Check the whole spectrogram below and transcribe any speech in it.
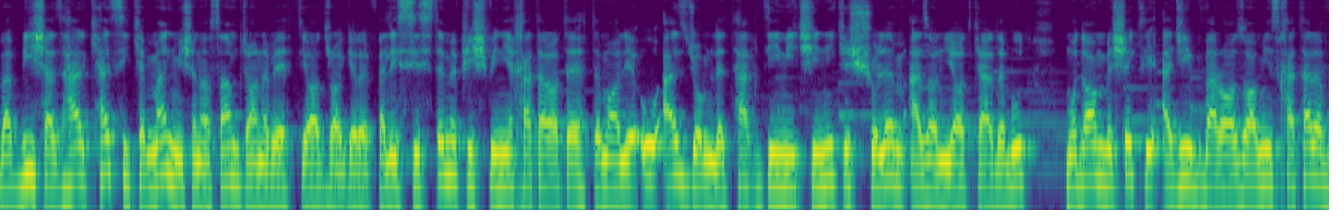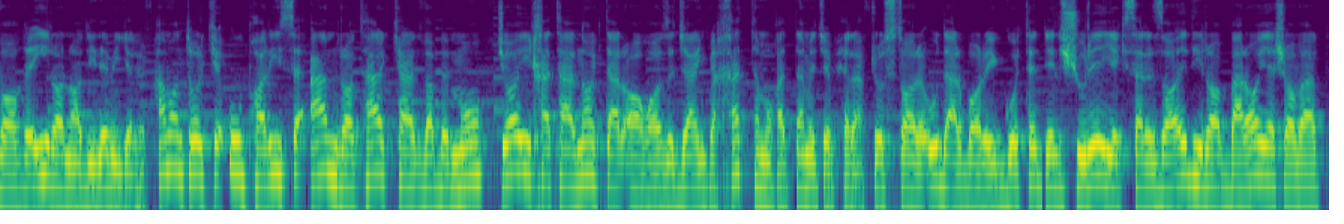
و بیش از هر کسی که من می‌شناسم جانب احتیاط را گرفت. ولی سیستم پیشبینی خطرات احتمالی او از جمله تقدیمی چینی که شلم از آن یاد کرده بود مدام به شکلی عجیب و رازآمیز خطر واقعی را نادیده می گرفت همانطور که او پاریس امن را ترک کرد و به مو جایی خطرناک در آغاز جنگ به خط مقدم جبهه رفت. جستار او درباره گوته دلشوره یک سر زائدی را برایش آورد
